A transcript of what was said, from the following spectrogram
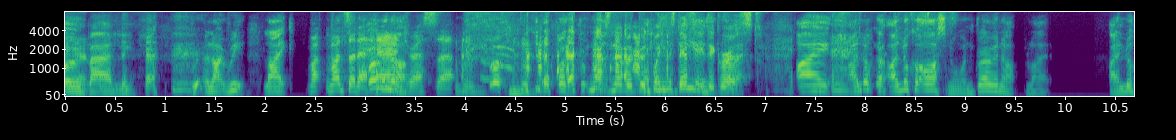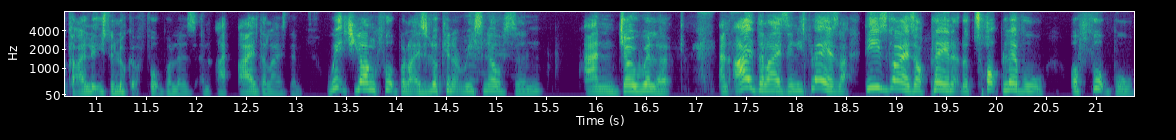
Willian. badly. Like, re- like Ma- Man's at a Growing up. hairdresser. That's never good, but he's definitely is, digressed. I I look at I look at Arsenal and growing up, like I look I used to look at footballers and I idolize them. Which young footballer is looking at Reiss Nelson and Joe Willock and idolizing these players? Like these guys are playing at the top level of football,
